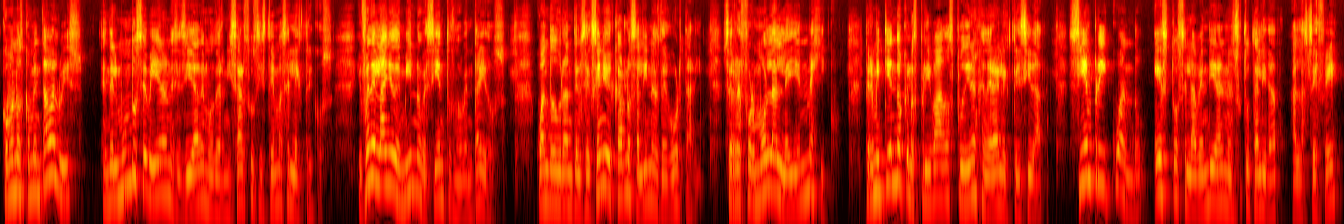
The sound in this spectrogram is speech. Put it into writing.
Como nos comentaba Luis, en el mundo se veía la necesidad de modernizar sus sistemas eléctricos, y fue en el año de 1992, cuando durante el sexenio de Carlos Salinas de Gortari se reformó la ley en México, permitiendo que los privados pudieran generar electricidad, siempre y cuando estos se la vendieran en su totalidad a la CFE.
